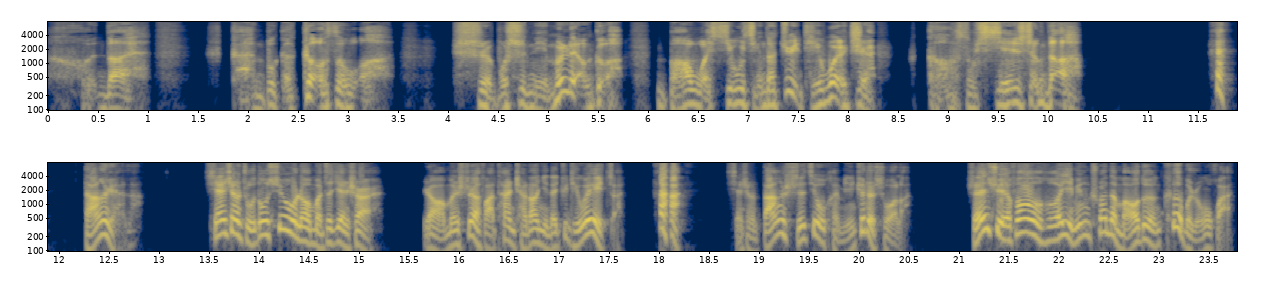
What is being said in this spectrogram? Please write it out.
混蛋，敢不敢告诉我，是不是你们两个把我修行的具体位置告诉先生的？”哼，当然了。先生主动询问了我们这件事儿，让我们设法探查到你的具体位置。哈哈，先生当时就很明确的说了，沈雪峰和叶明川的矛盾刻不容缓，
